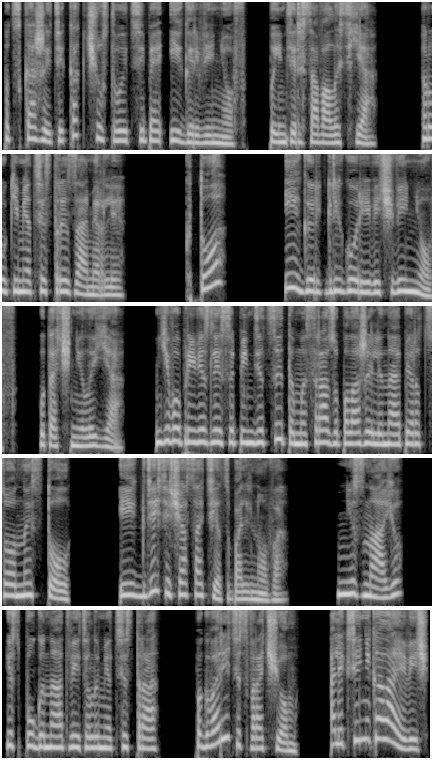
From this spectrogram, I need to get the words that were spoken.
«Подскажите, как чувствует себя Игорь Венев? Поинтересовалась я. Руки медсестры замерли. «Кто?» «Игорь Григорьевич Венев», — уточнила я. «Его привезли с аппендицитом и сразу положили на операционный стол. И где сейчас отец больного?» «Не знаю», — испуганно ответила медсестра. «Поговорите с врачом. Алексей Николаевич,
